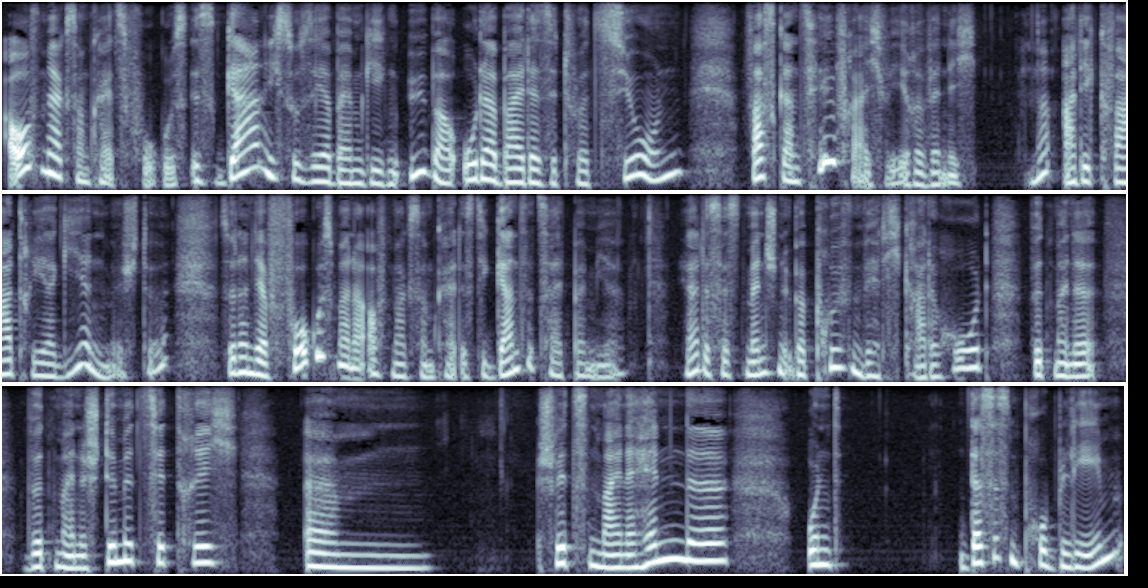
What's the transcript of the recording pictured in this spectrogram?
Aufmerksamkeitsfokus ist gar nicht so sehr beim Gegenüber oder bei der Situation, was ganz hilfreich wäre, wenn ich ne, adäquat reagieren möchte, sondern der Fokus meiner Aufmerksamkeit ist die ganze Zeit bei mir. Ja, das heißt, Menschen überprüfen, werde ich gerade rot, wird meine, wird meine Stimme zittrig, ähm, schwitzen meine Hände und das ist ein Problem,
